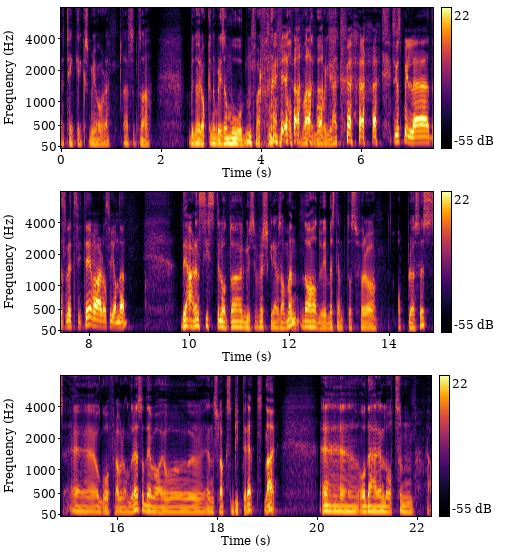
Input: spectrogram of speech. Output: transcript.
jeg tenker ikke så mye over det. det er sånn, da begynner rocken å bli så moden, i hvert fall. Det går vel greit. Vi skal spille Desolate City. Hva er det å si om den? Det er den siste låta Glucifer skrev sammen. Da hadde vi bestemt oss for å oppløses eh, og gå fra hverandre, så det var jo en slags bitterhet der. Eh, og det er en låt som ja,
